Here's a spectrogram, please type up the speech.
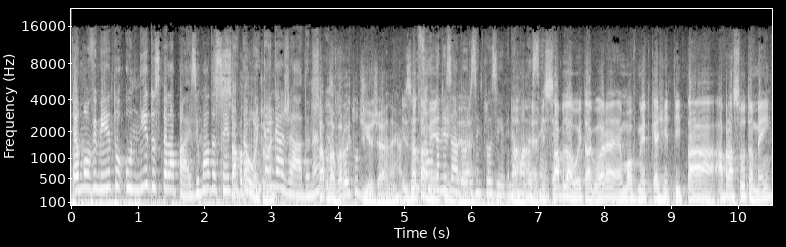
É o movimento Unidos pela Paz. E o Moda Center sábado também está né? engajado, né? Sábado agora, oito dias já, né? Exatamente. Os organizadores, é. inclusive, né? Aham. Moda é, Center. De sábado a oito agora é um movimento que a gente tá, abraçou também,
